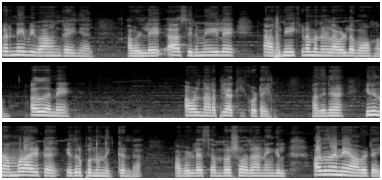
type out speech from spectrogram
വരന്റെയും വിവാഹം കഴിഞ്ഞാൽ അവളുടെ ആ സിനിമയിലെ അഭിനയിക്കണമെന്നുള്ള അവളുടെ മോഹം. അത് തന്നെ അവൾ നടപ്പിലാക്കിക്കോട്ടെ. അതിന് ഇനി നമ്മളായിട്ട് എതിർപ്പൊന്നും നിൽക്കണ്ട. അവളുടെ സന്തോഷം അതാണെങ്കിൽ അത് തന്നെ ആവട്ടെ.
